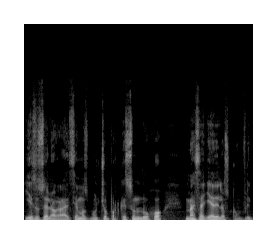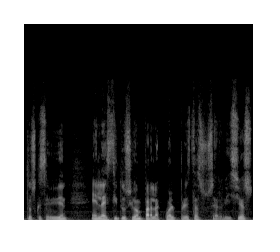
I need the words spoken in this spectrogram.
y eso se lo agradecemos mucho porque es un lujo, más allá de los conflictos que se viven en la institución para la cual presta sus servicios.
